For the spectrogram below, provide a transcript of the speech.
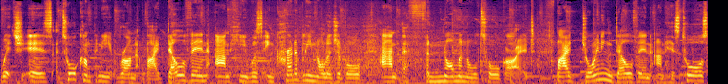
which is a tour company run by Delvin, and he was incredibly knowledgeable and a phenomenal tour guide. By joining Delvin and his tours,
